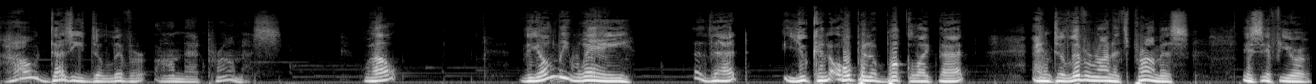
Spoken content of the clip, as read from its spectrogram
how does he deliver on that promise? Well, the only way that you can open a book like that and deliver on its promise is if you're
